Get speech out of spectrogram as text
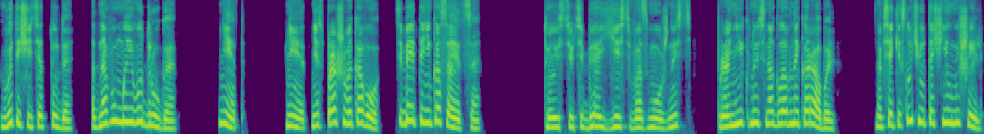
вытащить оттуда одного моего друга. Нет. Нет, не спрашивай кого. Тебя это не касается. То есть у тебя есть возможность проникнуть на главный корабль? На всякий случай уточнил Мишель.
